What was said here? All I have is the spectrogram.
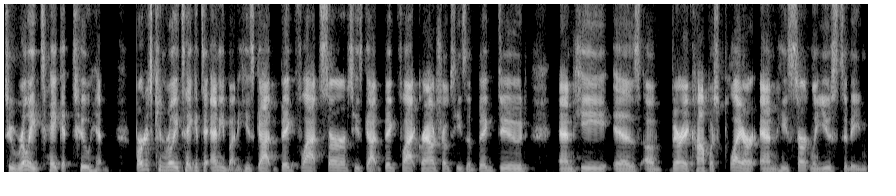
to really take it to him. Berdych can really take it to anybody. He's got big flat serves, he's got big flat ground strokes, he's a big dude, and he is a very accomplished player, and he's certainly used to be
